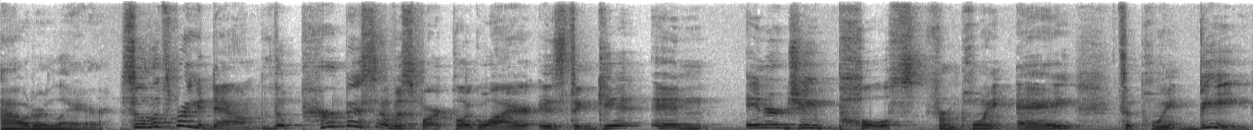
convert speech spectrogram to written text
outer layer. So let's break it down. The purpose of a spark plug wire is to get an energy pulse from point A to point B.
